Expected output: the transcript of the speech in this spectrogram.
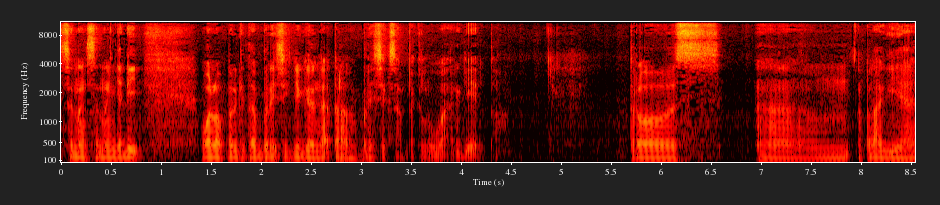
senang-senang jadi walaupun kita berisik juga nggak terlalu berisik sampai keluar gitu terus em, apalagi ya?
